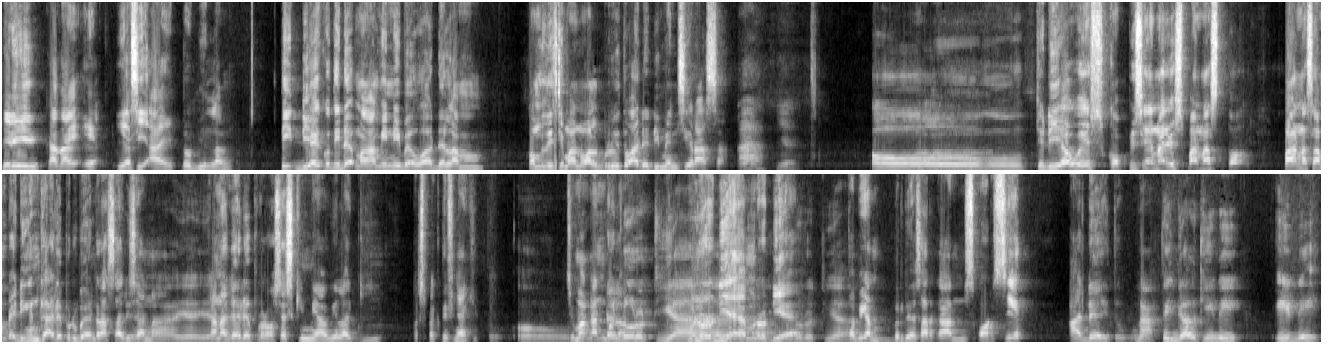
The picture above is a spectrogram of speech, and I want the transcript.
jadi kata ya, ya si A itu bilang dia itu tidak mengamini bahwa dalam kompetisi manual brew itu ada dimensi rasa. Ah, iya. Oh. Jadi ya wes kopi sih enak wes panas tok. Panas sampai dingin gak ada perubahan rasa di Ya, sana. ya, ya. Karena gak ada proses kimiawi lagi. Perspektifnya gitu. Oh. Cuma kan dalam- menurut dia. Menurut dia, menurut dia. Menurut dia. Tapi kan berdasarkan score sheet ada itu. Nah, tinggal gini, ini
